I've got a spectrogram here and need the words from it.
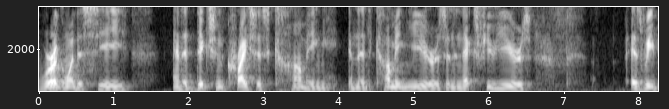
we're going to see an addiction crisis coming in the coming years, in the next few years, as we,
